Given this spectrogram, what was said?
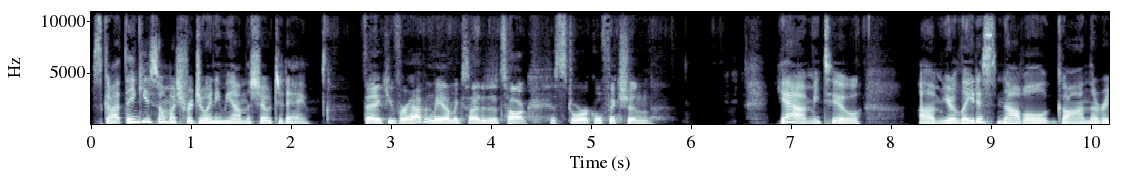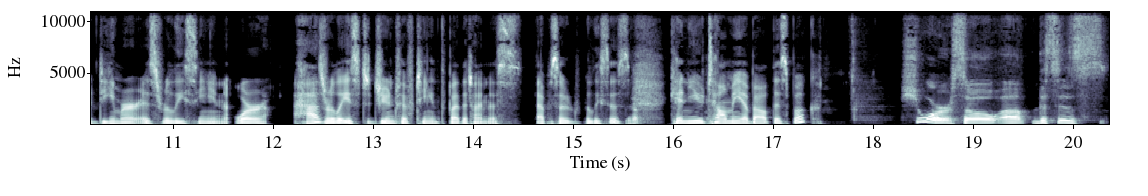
Scott, thank you so much for joining me on the show today. Thank you for having me. I'm excited to talk historical fiction. Yeah, me too. Um, your latest novel, Gone the Redeemer, is releasing or has released June 15th by the time this episode releases. Yep. Can you tell me about this book? Sure. So, uh, this is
